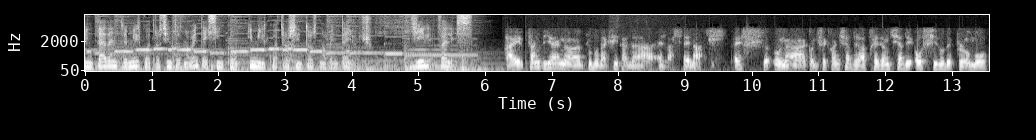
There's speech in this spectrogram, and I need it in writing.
pintada entre 1495 y 1498. Gilles Vallès. Hay también uh, plumonacrita en la, en la cena. Es una consecuencia de la presencia de óxido de plomo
